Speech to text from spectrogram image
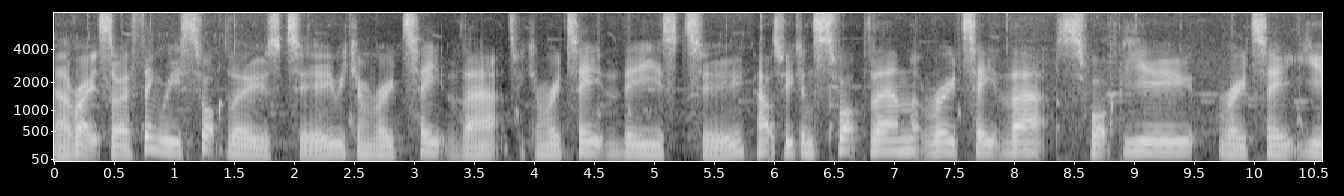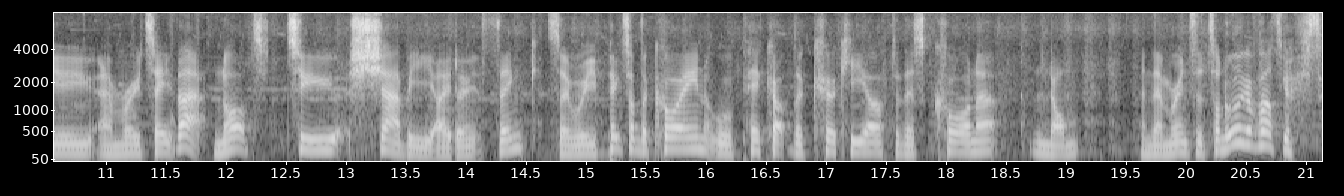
All right, so I think we swap those two. We can rotate that. We can rotate these two. Perhaps we can swap them, rotate that, swap you, rotate you, and rotate that. Not too shabby, I don't think. So we picked up the coin. We'll pick up the cookie after this corner. Nom. And then we're into the tunnel. Look how fast goes.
